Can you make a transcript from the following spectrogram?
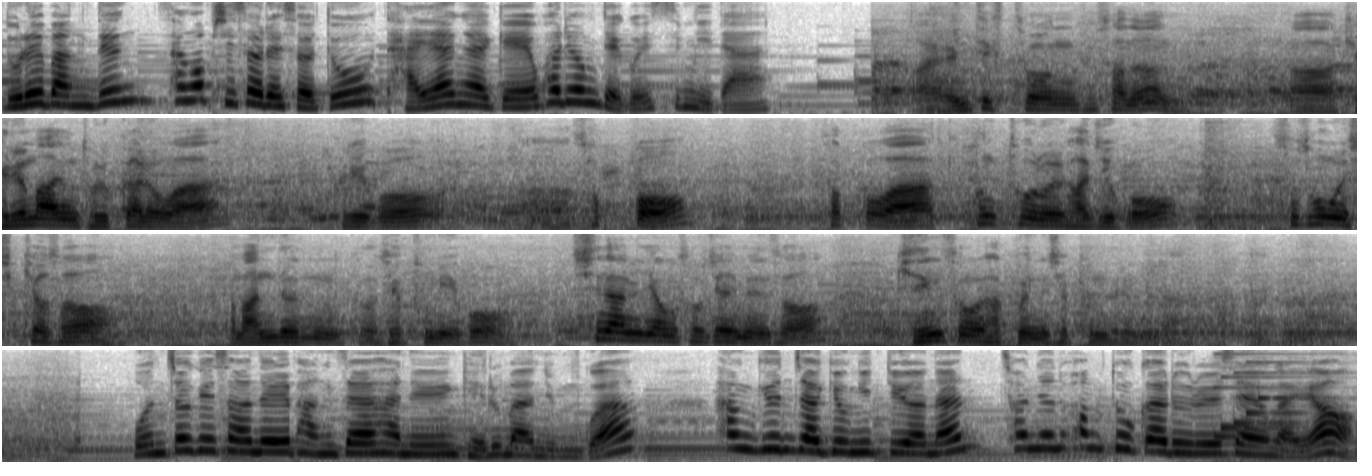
노래방 등 상업시설에서도 다양하게 활용되고 있습니다. 아, 엔틱스톤 회사는 아, 게르마늄 돌가루와 그리고 어, 석고, 석고와 황토를 가지고 소송을 시켜서 만든 그 제품이고 친환경 소재이면서 기능성을 갖고 있는 제품들입니다. 원적 외선을 방사하는 게르마늄과 항균 작용이 뛰어난 천연 황토 가루를 사용하여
